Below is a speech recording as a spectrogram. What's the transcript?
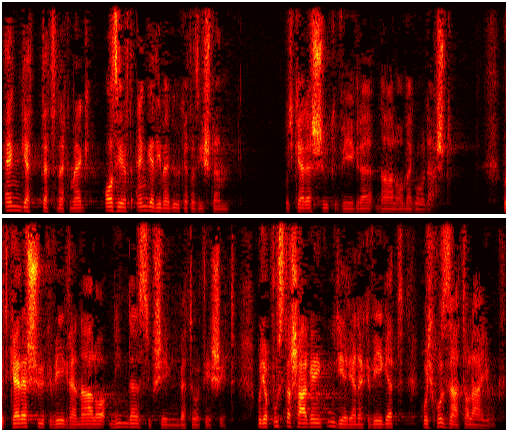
engedtetnek meg, azért engedi meg őket az Isten, hogy keressük végre nála a megoldást. Hogy keressük végre nála minden szükségünk betöltését. Hogy a pusztaságaink úgy érjenek véget, hogy hozzá találjunk.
